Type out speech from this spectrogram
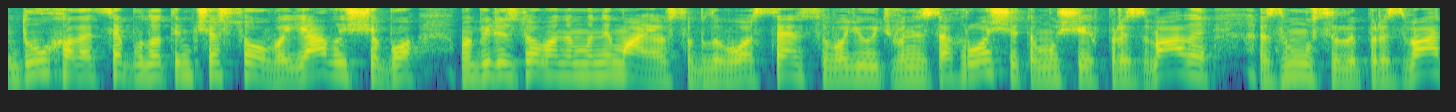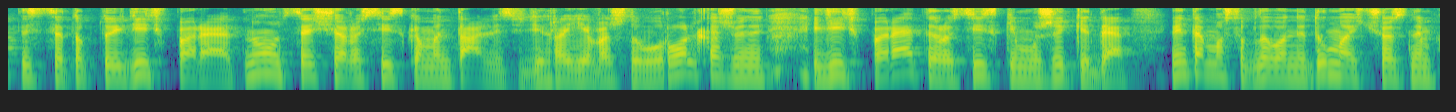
дух, але це було тимчасове явище, бо мобілізованому немає особливого сенсу. Воюють вони за гроші, тому що їх призвали, змусили призватися. Тобто йдіть вперед. Ну це ще російська ментальність відіграє важливу роль. каже він, ідіть вперед, і російський мужик іде. Він там особливо не думає, що з ним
